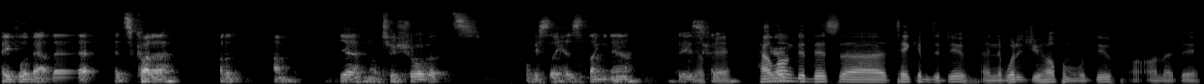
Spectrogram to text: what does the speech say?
people about that. It's quite a, I don't, I'm yeah, not too sure, but it's obviously his thing now. Okay. How long did this uh take him to do, and what did you help him with do on that day?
